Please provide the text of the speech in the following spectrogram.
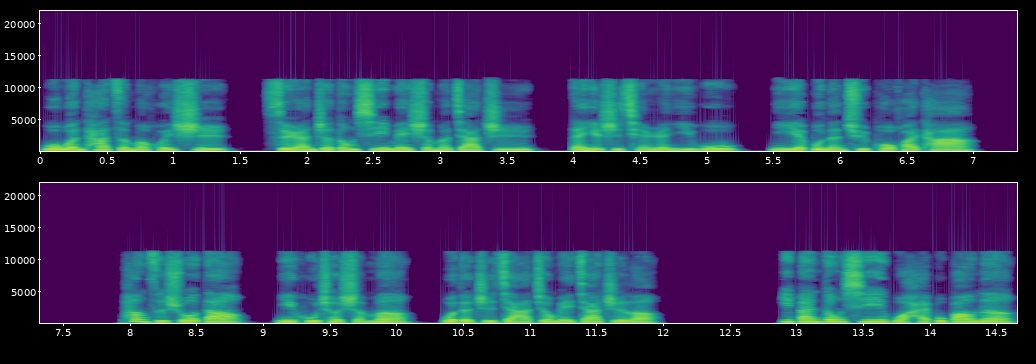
我问他怎么回事，虽然这东西没什么价值，但也是前人遗物，你也不能去破坏它啊。胖子说道：“你胡扯什么？我的指甲就没价值了？一般东西我还不包呢。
